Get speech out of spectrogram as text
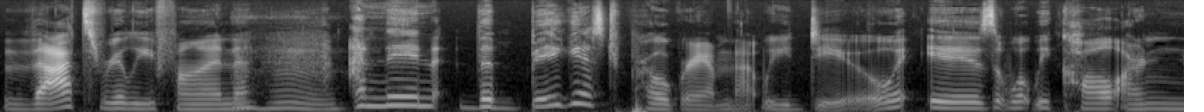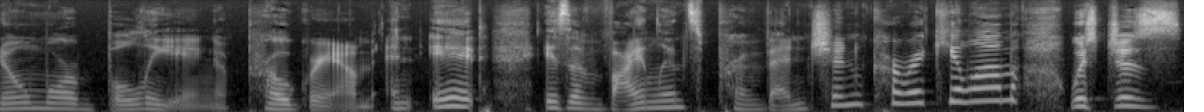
That's really fun. Mm-hmm. And then the biggest program that we do is what we call our No More Bullying program. And it is a violence prevention curriculum, which is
